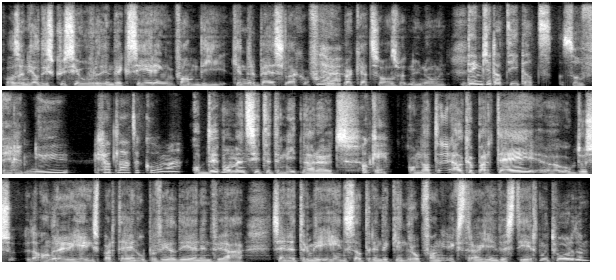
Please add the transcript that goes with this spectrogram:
was een heel discussie over de indexering van die kinderbijslag, of Ja. groeipakket zoals we het nu noemen. Denk je dat hij dat zover nu gaat laten komen? Op dit moment ziet het er niet naar uit. Oké. Omdat elke partij, eh, ook dus de andere regeringspartijen, Open VLD en N-VA, zijn het ermee eens dat er in de kinderopvang extra geïnvesteerd moet worden.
